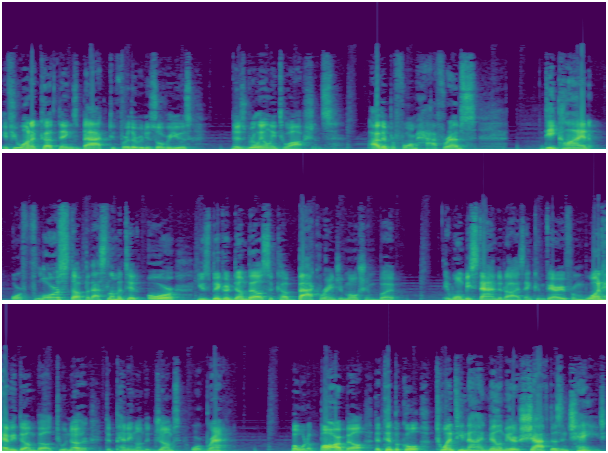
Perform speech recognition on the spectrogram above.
if you want to cut things back to further reduce overuse, there's really only two options. Either perform half reps, decline or floor stuff, but that's limited, or use bigger dumbbells to cut back range of motion, but it won't be standardized and can vary from one heavy dumbbell to another depending on the jumps or brand. But with a barbell, the typical 29 millimeter shaft doesn't change,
